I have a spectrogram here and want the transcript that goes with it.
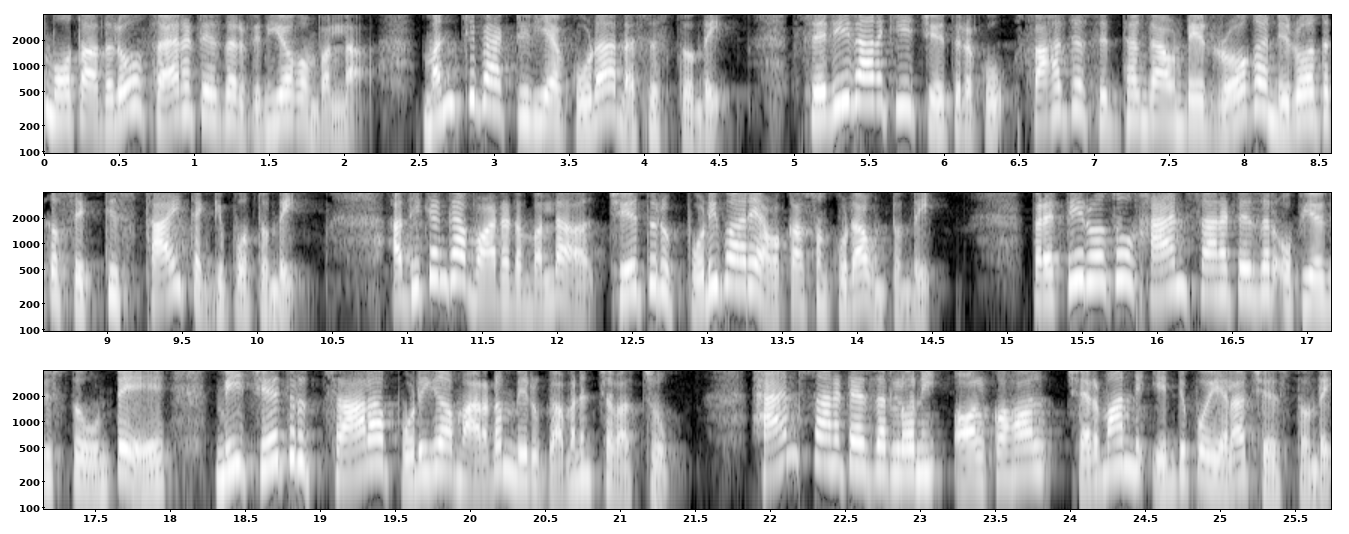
మోతాదులో శానిటైజర్ వినియోగం వల్ల మంచి బ్యాక్టీరియా కూడా నశిస్తుంది. శరీరానికి చేతులకు సహజ సిద్ధంగా ఉండే రోగ నిరోధక శక్తి స్థాయి తగ్గిపోతుంది. అధికంగా వాడడం వల్ల చేతులు పొడిబారే అవకాశం కూడా ఉంటుంది. ప్రతిరోజు హ్యాండ్ శానిటైజర్ ఉపయోగిస్తూ ఉంటే మీ చేతులు చాలా పొడిగా మారడం మీరు గమనించవచ్చు. హ్యాండ్ శానిటైజర్లోని ఆల్కహాల్ చర్మాన్ని ఎండిపోయేలా చేస్తుంది.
